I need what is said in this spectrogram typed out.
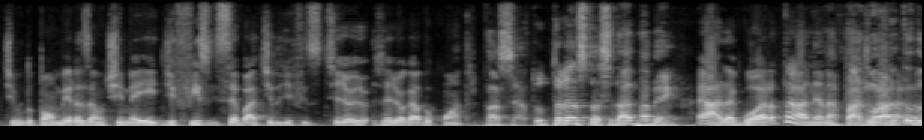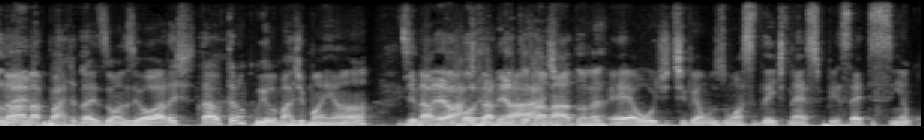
O time do Palmeiras é um time aí difícil de ser batido, difícil de ser, jogado contra. Tá certo. O trânsito da cidade tá bem. É, agora tá, né? Na parte, agora da, tudo na, bem. na parte das 11 horas tá tranquilo, mas de manhã. De manhã é um movimento tarde, danado, né? É, hoje tivemos um acidente na SP75,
